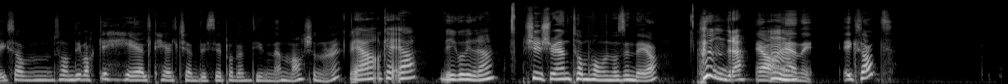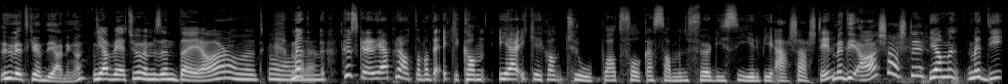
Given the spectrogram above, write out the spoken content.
liksom sånn, De var ikke helt helt kjendiser på den tiden ennå. skjønner du? Ja, ok, ja, vi går videre. 2021, Tom Holland og Zendaya. 100! Ja, Mm. Enig. Ikke sant? Hun vet ikke hvem de er engang. Jeg vet jo hvem Zendaya er. Men vet ikke Men er. husker dere jeg prata om at jeg ikke, kan, jeg ikke kan tro på at folk er sammen før de sier vi er kjærester? Men de er kjærester. Ja, men med, de,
